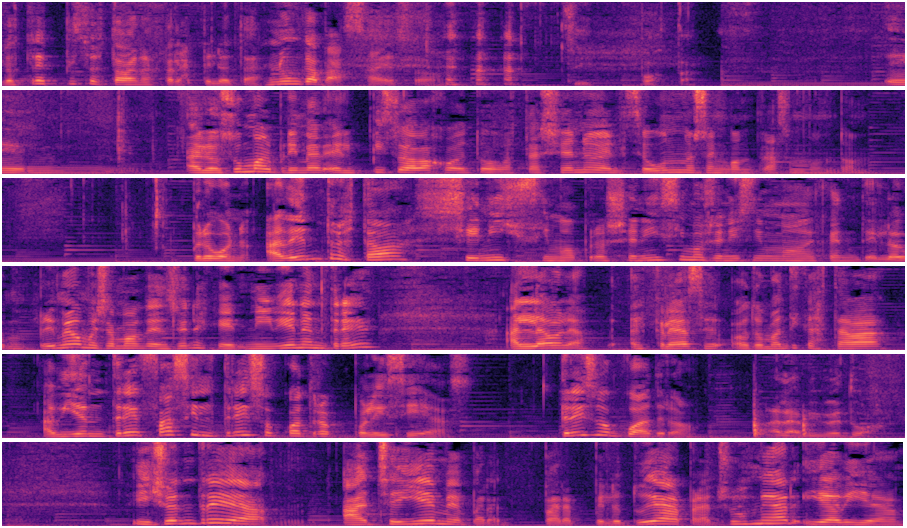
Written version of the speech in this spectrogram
Los tres pisos estaban hasta las pelotas. Nunca pasa eso. Sí, posta. Eh, a lo sumo, el primer, el piso de abajo de todo está lleno, el segundo ya encontrás un montón. Pero bueno, adentro estaba llenísimo, pero llenísimo, llenísimo de gente. Lo primero que me llamó la atención es que ni bien entré, al lado de las escaleras automáticas estaba, habían tres, fácil tres o cuatro policías. Tres o cuatro. A la pibetúa. Y yo entré a H&M para, para pelotudear, para chusmear, y había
